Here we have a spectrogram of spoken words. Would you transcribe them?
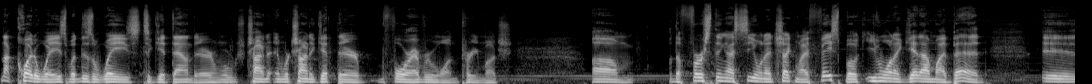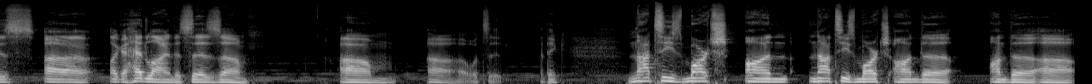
not quite a ways, but there's a ways to get down there, and we're trying to and we're trying to get there before everyone, pretty much. Um, the first thing I see when I check my Facebook, even when I get out of my bed, is uh like a headline that says um um uh what's it? I think Nazis march on Nazis march on the on the uh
